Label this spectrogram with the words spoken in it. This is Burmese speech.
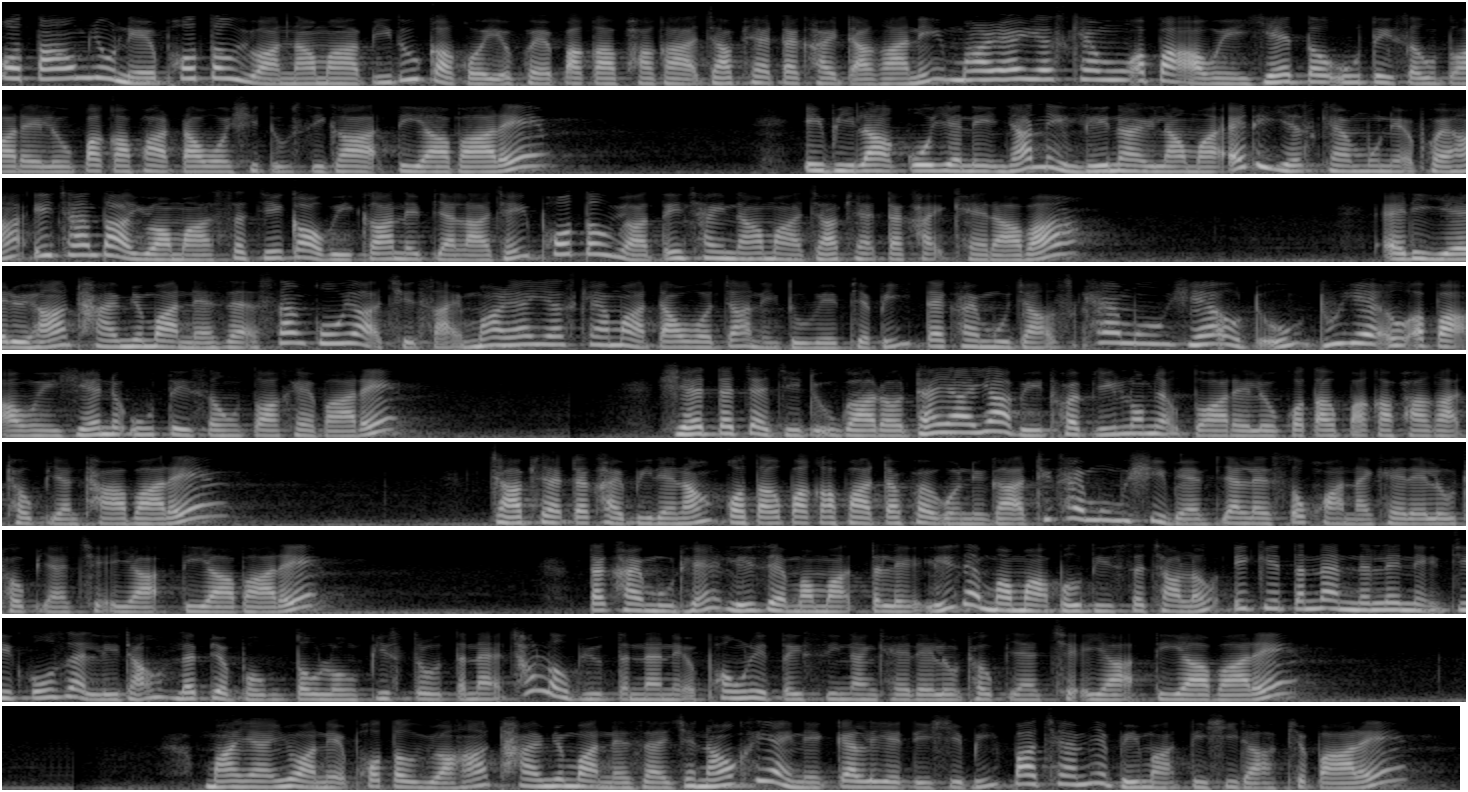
ကော့တောင်းမြို့နယ်ဖော့တုတ်ရွာနာမှာပြည်သူ့ကာကွယ်ရေးအဖွဲ့ပကဖကကြားဖြတ်တိုက်ခိုက်တာကနေမာရရက်စခန်မှုအပအဝင်ရဲသုံးဦးတိတ်ဆုံးသွားတယ်လို့ပကဖတာဝန်ရှိသူစီကသိရပါဗျ။အေဘီလာ9ရက်နေ့ညနေ4နာရီလောက်မှာအဲ့ဒီရက်စခန်မှုနဲ့အဖွဲ့ဟာအေချမ်းသာရွာမှာစက်ကြီးကောက်ပြီးကားနဲ့ပြန်လာချိန်ဖော့တုတ်ရွာတင်ချိုင်းနားမှာကြားဖြတ်တိုက်ခိုက်ခဲ့တာပါ။ အဲ့ဒီရဲတွေဟာထိုင်းမြန်မာနယ်စပ်စံ900အခြေဆိုင်မာရန်ရက်စခန်းမှာတာဝန်ကျနေသူတွေဖြစ်ပြီးတိုက်ခိုက်မှုကြောင့်စခန်းမူရဲအုပ်တူဒုရဲအုပ်အပအဝင်ရဲ2ဦးသေဆုံးသွားခဲ့ပါတယ်။ရဲတက်ချက်ကြီးတူကတော့ဒဏ်ရာရပြီးထွက်ပြေးလွတ်မြောက်သွားတယ်လို့ကော့တောက်ပကဖကထုတ်ပြန်ထားပါတယ်။ကြားဖြတ်တက်ခိုက်ပြီးတဲ့နောက်ကော့တောက်ပကဖတပ်ဖွဲ့ဝင်တွေကထိခိုက်မှုမရှိဘဲပြန်လည်ဆုတ်ခွာနိုင်ခဲ့တယ်လို့ထုတ်ပြန်ချက်အရသိရပါတယ်။ တိုက်ခိုက်မှုထဲ40မမတလက်40မမဗုဒ္ဓ16လုံး AK တနက်2လက်နဲ့ကြီး64တောင်လက်ပစ်ပုံ3လုံးပစ္စတိုတနက်6လုံးပြူတနက်နဲ့အဖုံးတွေသိမ်းဆည်းနိုင်ခဲ့တယ်လို့ထုတ်ပြန်ချက်အရသိရပါဗျ။မာယန်ရွာနဲ့ဖော့တုတ်ရွာဟာထိုင်းမြမနယ်စပ်ရနောင်းခရိုင်နဲ့ကက်လျက်တည်ရှိပြီးပါချံမြစ်ဘေးမှာတည်ရှိတာဖြစ်ပါတယ်။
